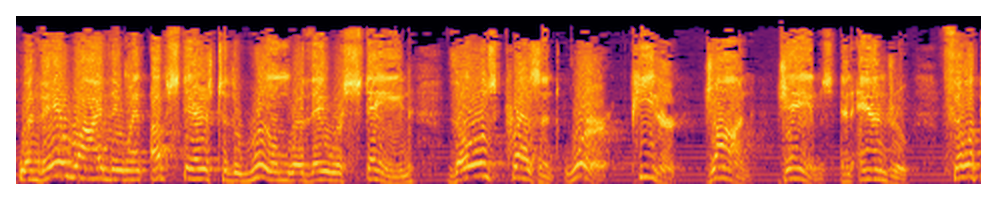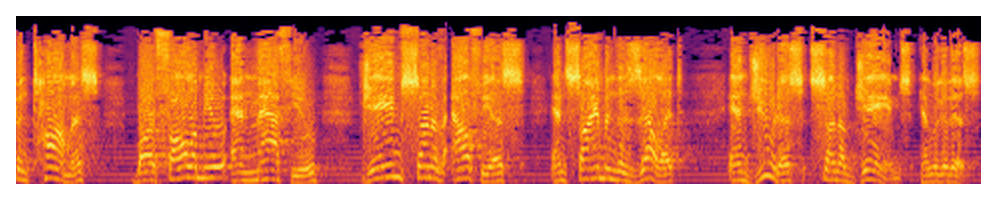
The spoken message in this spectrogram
When they arrived, they went upstairs to the room where they were staying. Those present were Peter, John, James, and Andrew, Philip and Thomas, Bartholomew and Matthew, James son of Alphaeus, and Simon the Zealot, and Judas son of James. And look at this.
